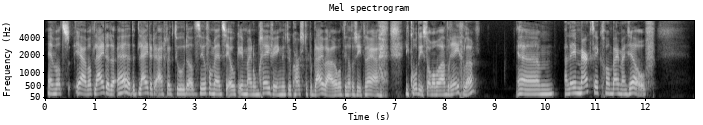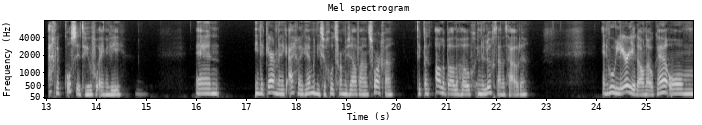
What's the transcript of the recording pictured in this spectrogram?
En wat, ja, wat leidde, er, hè, het leidde er eigenlijk toe dat heel veel mensen ook in mijn omgeving natuurlijk hartstikke blij waren. Want die hadden zoiets, nou ja, die Connie is het allemaal wel aan het regelen. Um, alleen merkte ik gewoon bij mijzelf, eigenlijk kost dit heel veel energie. En in de kern ben ik eigenlijk helemaal niet zo goed voor mezelf aan het zorgen. Want ik ben alle ballen hoog in de lucht aan het houden. En hoe leer je dan ook hè, om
